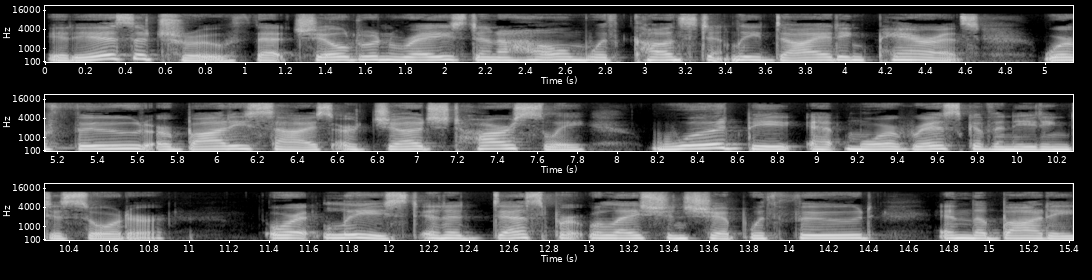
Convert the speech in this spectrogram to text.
it is a truth that children raised in a home with constantly dieting parents where food or body size are judged harshly would be at more risk of an eating disorder, or at least in a desperate relationship with food and the body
